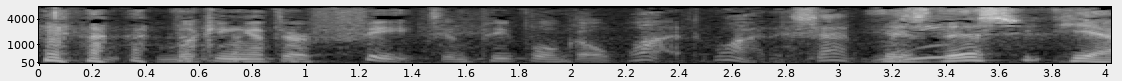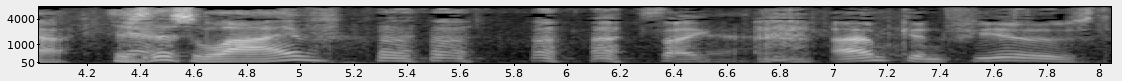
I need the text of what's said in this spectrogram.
looking at their feet, and people go, "What? What is that? Is me?" this yeah? Is Yeah. this live? it's like I'm confused,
